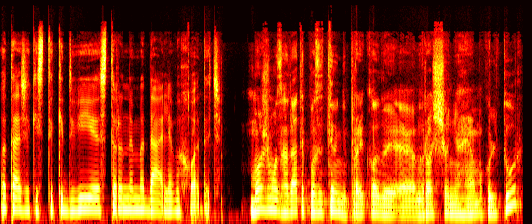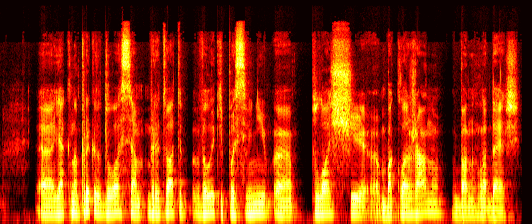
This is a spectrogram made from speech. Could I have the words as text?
отеж якісь такі дві сторони медалі виходить. Можемо згадати позитивні приклади е, вирощування геомокультур, е, як, наприклад, вдалося врятувати великі посівні площі баклажану в Бангладеші.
